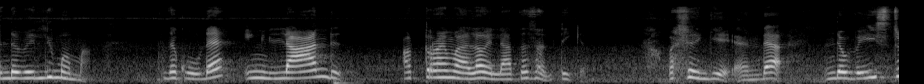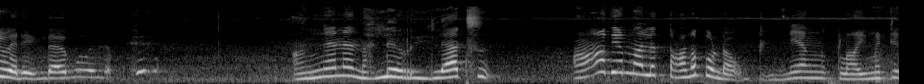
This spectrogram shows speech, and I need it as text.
എന്റെ വല്യമ്മ എന്റെ കൂടെ ഇങ്ങനെ ലാൻഡ് അത്രയും വെള്ളമില്ലാത്ത സ്ഥലത്തേക്ക്. പക്ഷെ എനിക്ക് എന്റെ എന്റെ വേസ്റ്റ് വരെ ഉണ്ടായിരുന്നു അങ്ങനെ നല്ല റിലാക്സ് ആദ്യം നല്ല തണുപ്പുണ്ടാവും. പിന്നെ അങ്ങ് ക്ലൈമറ്റ്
